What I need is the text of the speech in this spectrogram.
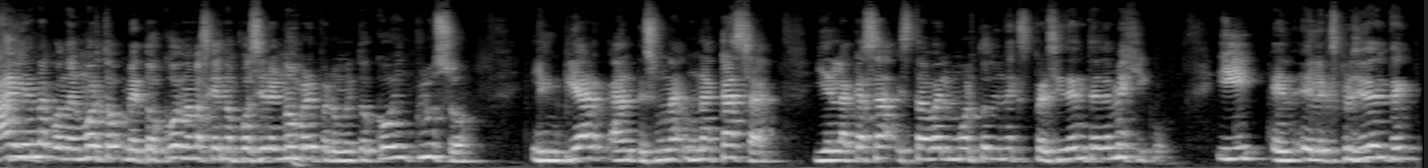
Ay, anda con el muerto. Me tocó, nada más que ahí no puedo decir el nombre, pero me tocó incluso limpiar antes una, una casa y en la casa estaba el muerto de un expresidente de México. Y en, el expresidente,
